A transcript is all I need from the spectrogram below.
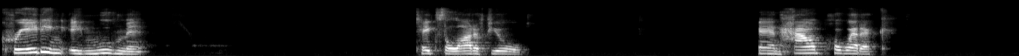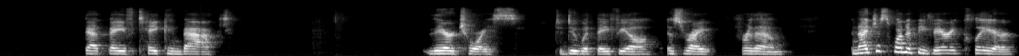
Creating a movement takes a lot of fuel. And how poetic that they've taken back their choice to do what they feel is right for them. And I just want to be very clear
